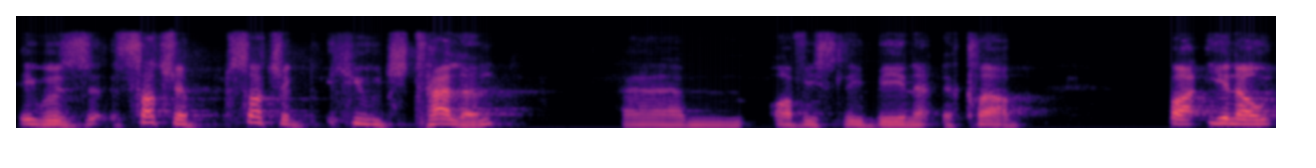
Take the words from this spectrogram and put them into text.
he was such a such a huge talent, um, obviously being at the club, but you know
